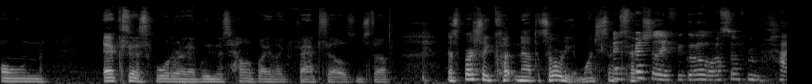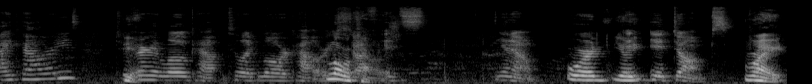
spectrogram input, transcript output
own excess water, and I believe it's held by like fat cells and stuff. Especially cutting out the sodium. Once especially if you go also from high calories to yeah. very low cal to like lower calorie lower stuff. calories. It's you know or you know it, it, dumps right.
